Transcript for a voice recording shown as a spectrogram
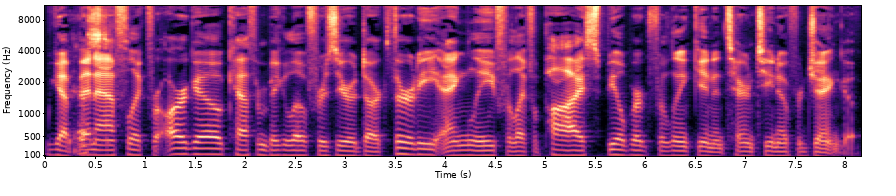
We got Ben Affleck for Argo, Kathryn Bigelow for Zero Dark Thirty, Ang Lee for Life of Pi, Spielberg for Lincoln, and Tarantino for Django.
